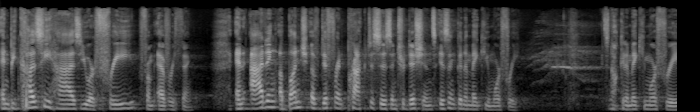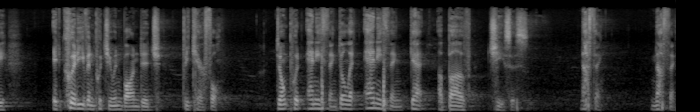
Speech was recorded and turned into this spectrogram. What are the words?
And because he has, you are free from everything. And adding a bunch of different practices and traditions isn't going to make you more free. It's not going to make you more free. It could even put you in bondage. Be careful. Don't put anything, don't let anything get above Jesus. Nothing. Nothing.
